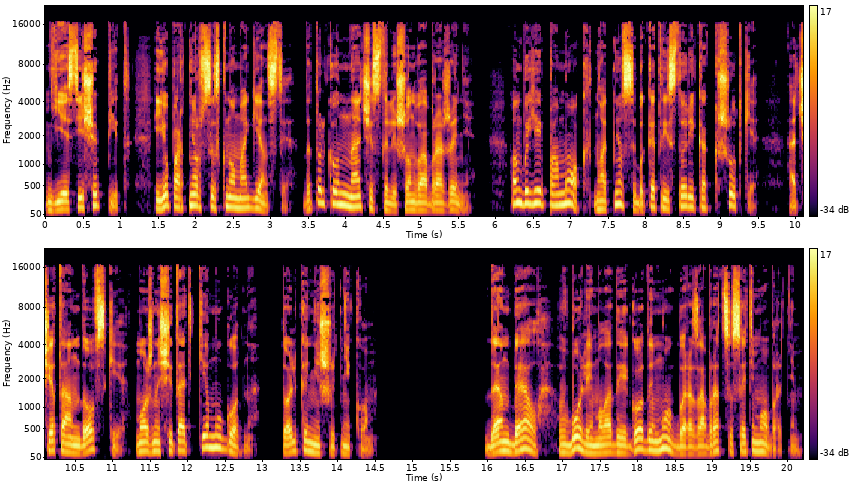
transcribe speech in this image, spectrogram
Есть еще Пит, ее партнер в сыскном агентстве, да только он начисто лишен воображения. Он бы ей помог, но отнесся бы к этой истории как к шутке, а Чета Андовски можно считать кем угодно, только не шутником. Дэн Белл в более молодые годы мог бы разобраться с этим оборотнем,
